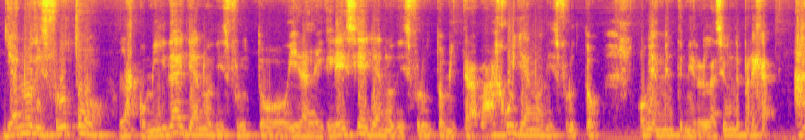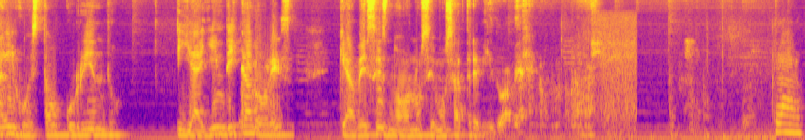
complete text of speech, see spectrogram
Ya no disfruto la comida, ya no disfruto ir a la iglesia, ya no disfruto mi trabajo, ya no disfruto, obviamente, mi relación de pareja. Algo está ocurriendo. Y hay indicadores que a veces no nos hemos atrevido a verlo. Claro.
